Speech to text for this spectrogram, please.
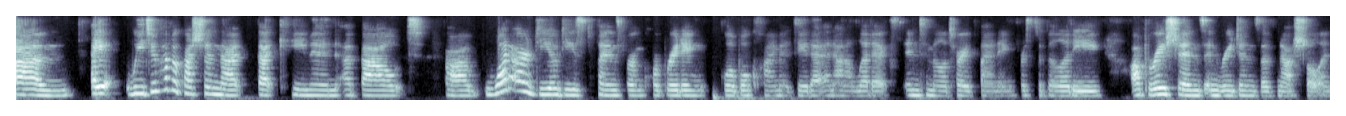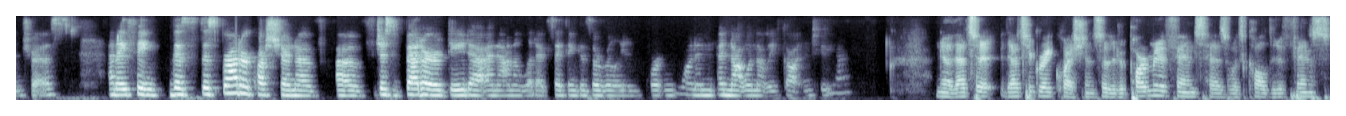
Um, I we do have a question that that came in about uh, what are DoD's plans for incorporating global climate data and analytics into military planning for stability operations in regions of national interest? And I think this this broader question of of just better data and analytics, I think, is a really important one and, and not one that we've gotten to yet. No, that's a that's a great question. So the Department of Defense has what's called the Defense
